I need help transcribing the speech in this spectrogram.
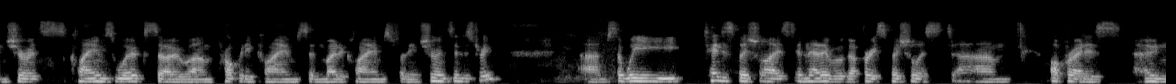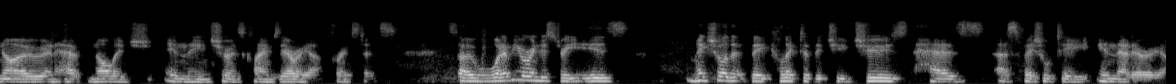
insurance claims work, so um, property claims and motor claims for the insurance industry. Um, so, we tend to specialize in that area. We've got very specialist um, operators who know and have knowledge in the insurance claims area, for instance. So, whatever your industry is, make sure that the collector that you choose has a specialty in that area.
